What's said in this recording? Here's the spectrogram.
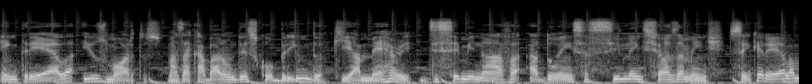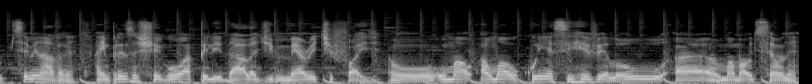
entre ela e os mortos, mas acabaram descobrindo que a Mary disseminava a doença silenciosamente. Sem querer, ela disseminava, né? A empresa chegou a apelidá-la de Mary Tifoid. O, uma, uma alcunha se revelou ah, uma maldição, né?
